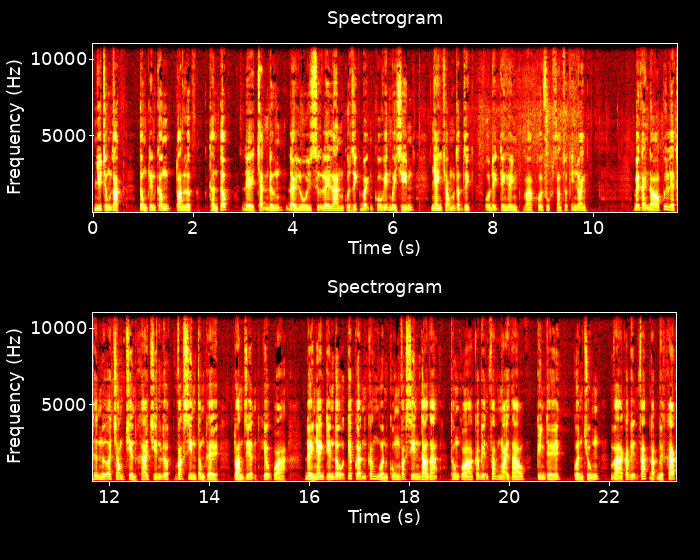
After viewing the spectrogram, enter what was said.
như chống giặc, tổng tiến công toàn lực, thần tốc để chặn đứng, đẩy lùi sự lây lan của dịch bệnh COVID-19, nhanh chóng dập dịch, ổn định tình hình và khôi phục sản xuất kinh doanh, Bên cạnh đó, quyết liệt hơn nữa trong triển khai chiến lược vaccine tổng thể, toàn diện, hiệu quả, đẩy nhanh tiến độ tiếp cận các nguồn cung vaccine đa dạng thông qua các biện pháp ngoại giao, kinh tế, quần chúng và các biện pháp đặc biệt khác.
